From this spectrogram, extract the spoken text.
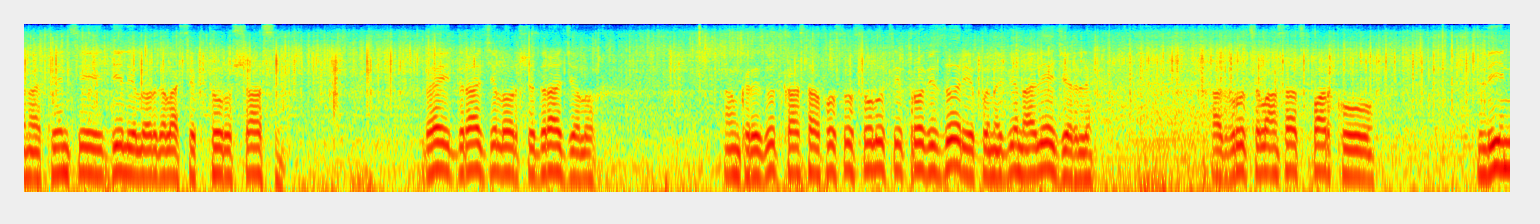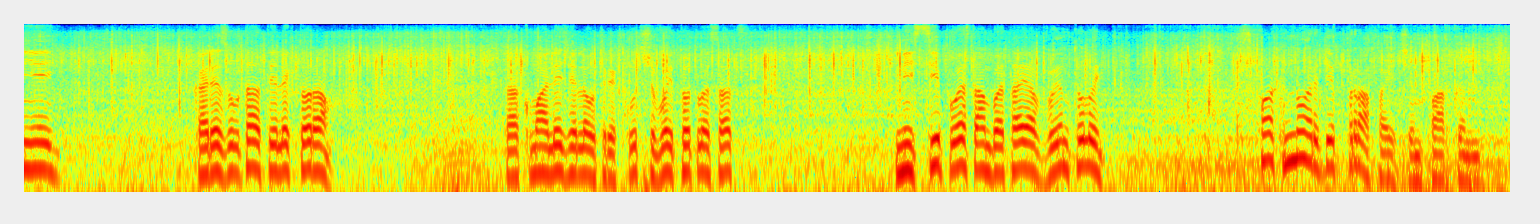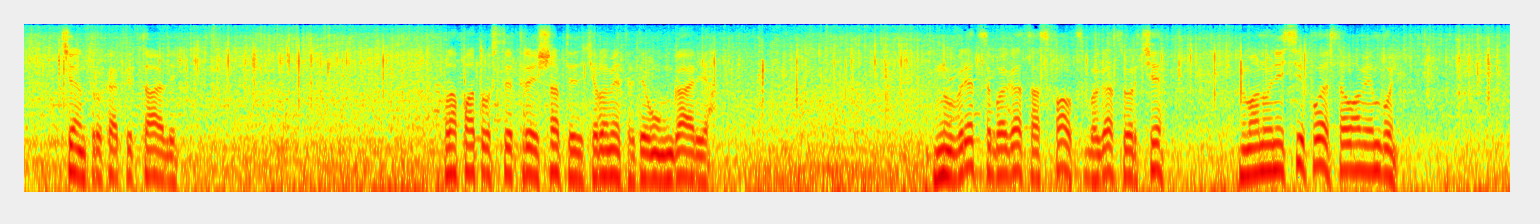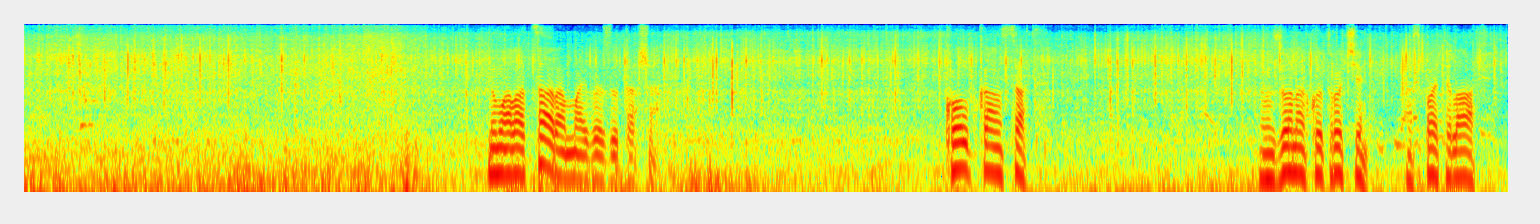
în atenție edililor de la sectorul 6. Băi, dragilor și dragilor, am crezut că asta a fost o soluție provizorie până vin alegerile. Ați vrut să lansați parcul liniei ca rezultat electoral. Dar acum alegerile au trecut și voi tot lăsați nisipul ăsta în bătaia vântului. Să fac nori de praf aici în parc, în centrul capitalii. La 437 de kilometri de Ungaria. Nu vreți să băgați asfalt, să băgați orice? Numai nu nisipul ăsta, oameni buni. Numai la țară am mai văzut așa. Colb ca în sat. În zona Cotroceni, în spate la Afi.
